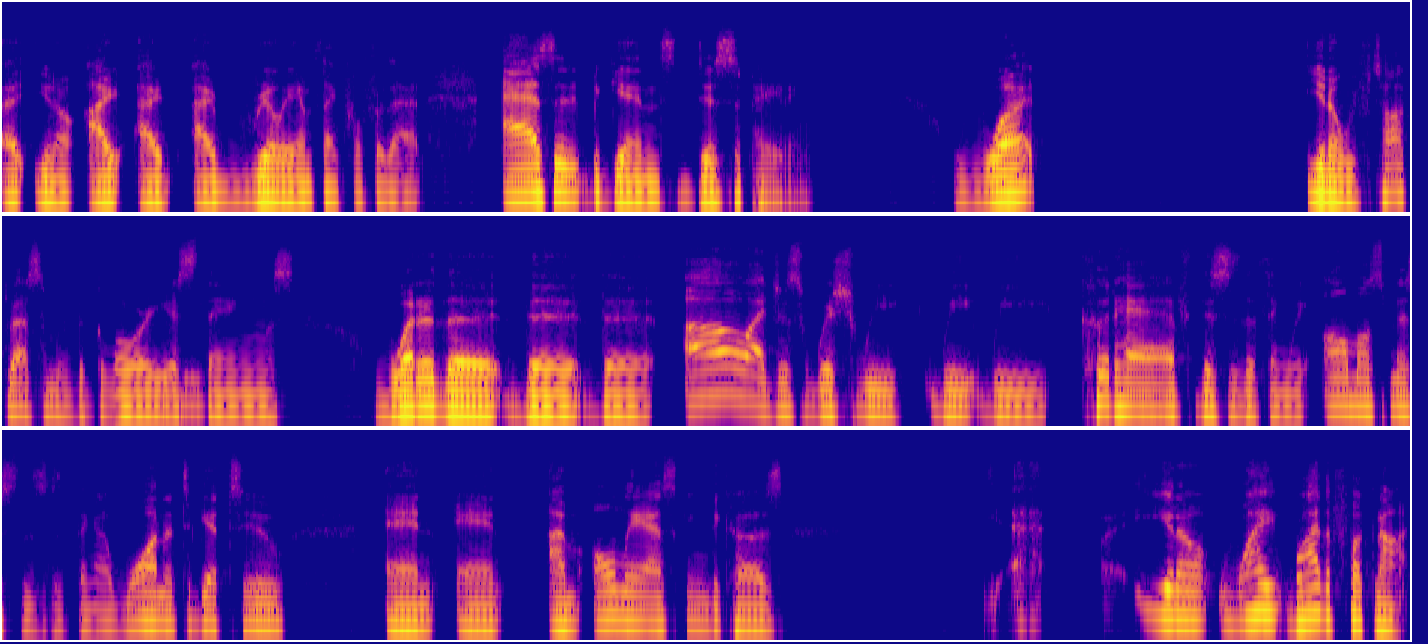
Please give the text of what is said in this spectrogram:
uh, you know i i i really am thankful for that. As it begins dissipating what you know we've talked about some of the glorious Mhm. things. What are the the the oh i just wish we we we could have. This is the thing we almost missed. This is the thing i wanted to get to. And and i'm only asking because you know why why the fuck not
